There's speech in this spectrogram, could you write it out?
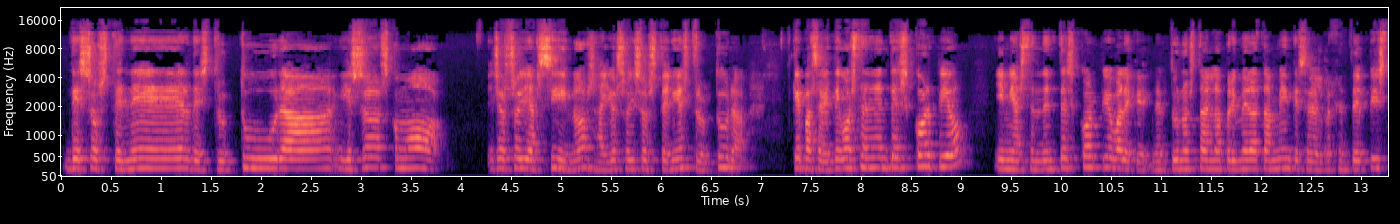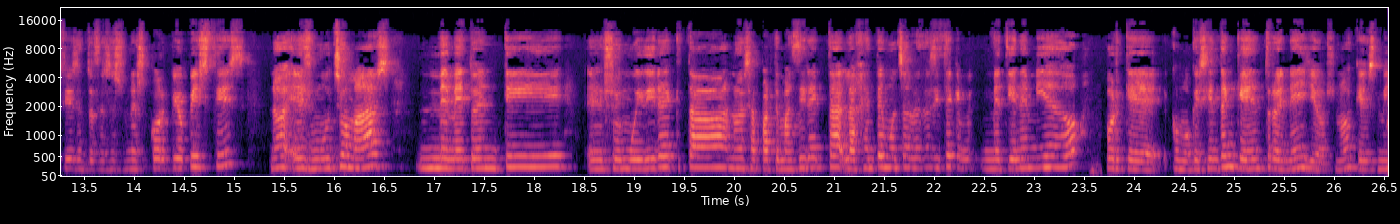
de sostener, de estructura, y eso es como, yo soy así, ¿no? O sea, yo soy sostén y estructura. ¿Qué pasa? Que tengo ascendente escorpio y mi ascendente escorpio, vale, que Neptuno está en la primera también, que es el regente de Piscis, entonces es un escorpio Piscis, ¿no? Es mucho más, me meto en ti, eh, soy muy directa, ¿no? Esa parte más directa. La gente muchas veces dice que me tiene miedo porque como que sienten que entro en ellos, ¿no? Que es mi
